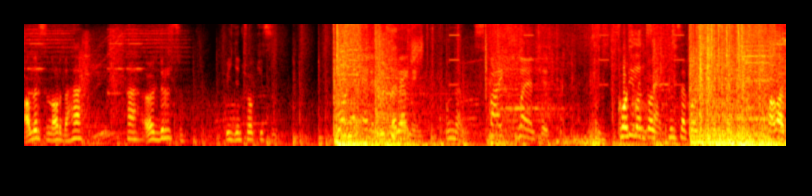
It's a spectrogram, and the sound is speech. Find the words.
Alırsın orada ha. Ha öldürürsün. Bilgin çok iyisin. Bunu da mı? Spike planted. Koş koş koş. Kimse koş. Salak.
